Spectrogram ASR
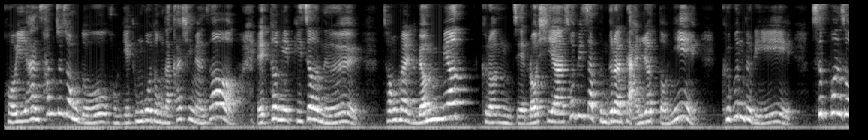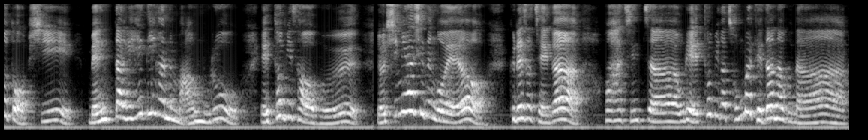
거의 한 3주 정도 거기에 동고동락 하시면서 애터미의 비전을 정말 몇몇 그런 이제 러시아 소비자 분들한테 알렸더니 그분들이 스폰서도 없이 맨 땅에 헤딩하는 마음으로 애터미 사업을 열심히 하시는 거예요. 그래서 제가 와 진짜 우리 애터미가 정말 대단하구나.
